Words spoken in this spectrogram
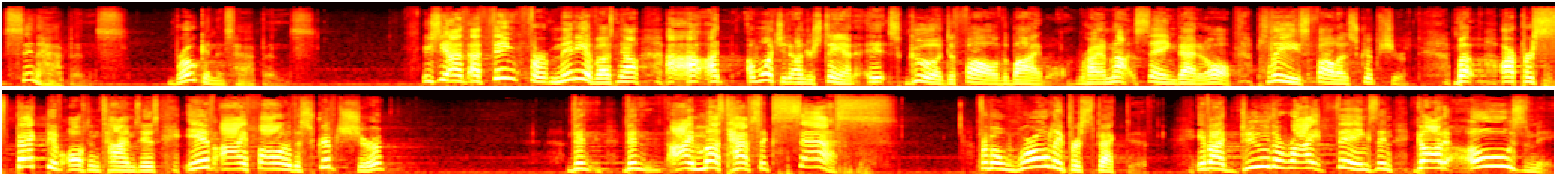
sin happens, brokenness happens. You see, I, I, think for many of us, now, I, I, I, want you to understand it's good to follow the Bible, right? I'm not saying that at all. Please follow Scripture. But our perspective oftentimes is if I follow the Scripture, then, then I must have success from a worldly perspective. If I do the right things, then God owes me.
